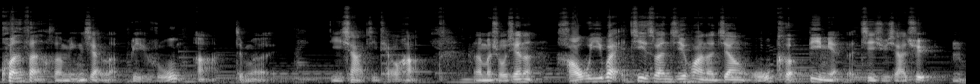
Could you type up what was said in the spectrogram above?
宽泛和明显了。比如啊，这么以下几条哈。那么首先呢，毫无意外，计算机化呢将无可避免的继续下去。嗯。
